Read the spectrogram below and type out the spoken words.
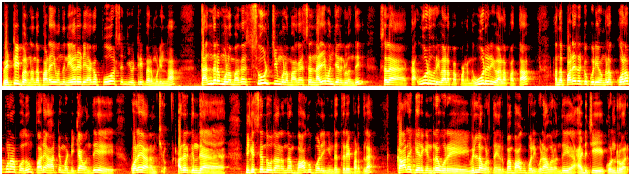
வெற்றி பெறணும். அந்த படையை வந்து நேரடியாக போர் செஞ்சு வெற்றி பெற முடியலனா தந்திரம் மூலமாக சூழ்ச்சி மூலமாக சில நயவஞ்சர்கள் வந்து சில க ஊடுருவி வேலை பார்ப்பாங்க. அந்த ஊடுருவி வேலை பார்த்தா அந்த படையில் இருக்கக்கூடியவங்களை குழப்புனா போதும் படை ஆட்டோமேட்டிக்காக வந்து கொலைய ஆரம்பிச்சிடும். அதற்கு இந்த மிக சிறந்த உதாரணம் தான் பாகுபலிங்கிற திரைப்படத்தில். காலைக்கேறுகின்ற ஒரு வில்லன் ஒருத்தன் இருப்பான். பாகுபலி கூட அவர் வந்து அடித்து கொன்றுவார்.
